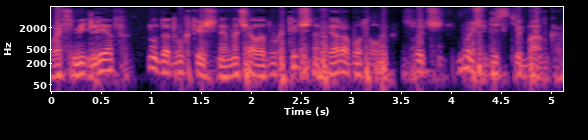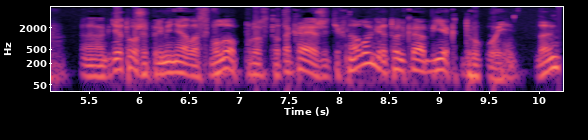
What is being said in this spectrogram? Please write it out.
8 лет, ну, до 2000-х, начала 2000-х я работал в очень, больше 10 банков, э, где тоже применялась в лоб просто такая же технология, только объект другой, да?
